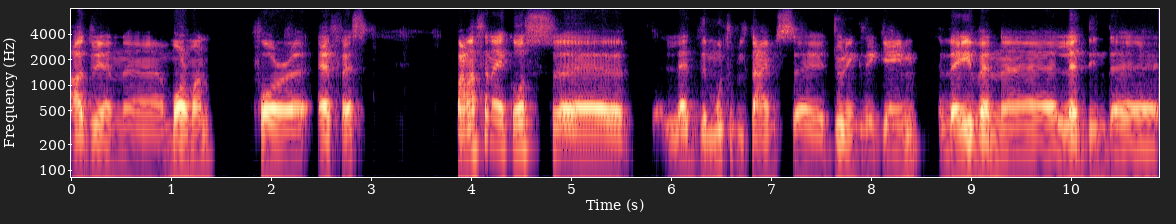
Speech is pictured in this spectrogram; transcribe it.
Adrian uh, Moerman for uh, Efes. Panathinaikos uh, led multiple times uh, during the game. They even uh, led in the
